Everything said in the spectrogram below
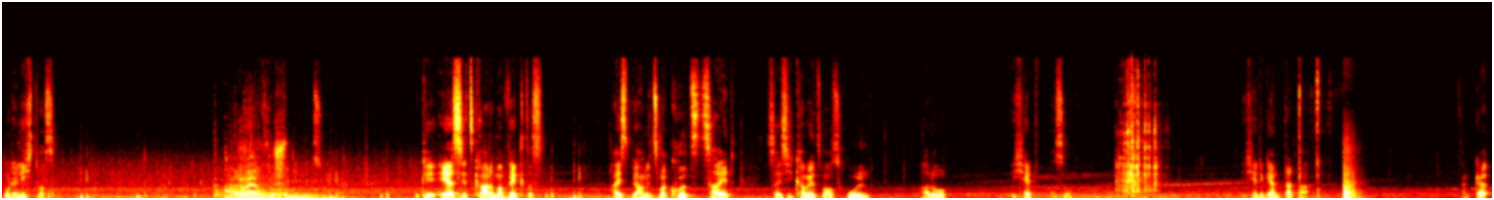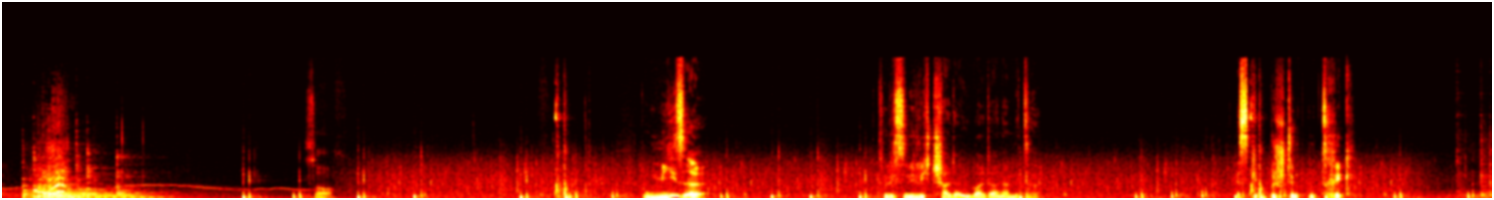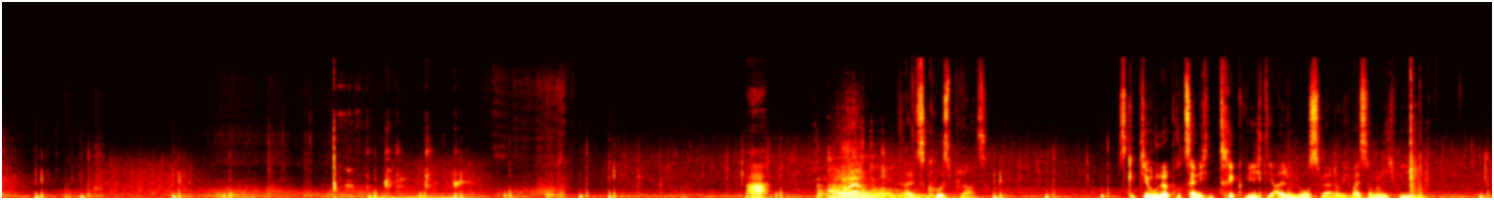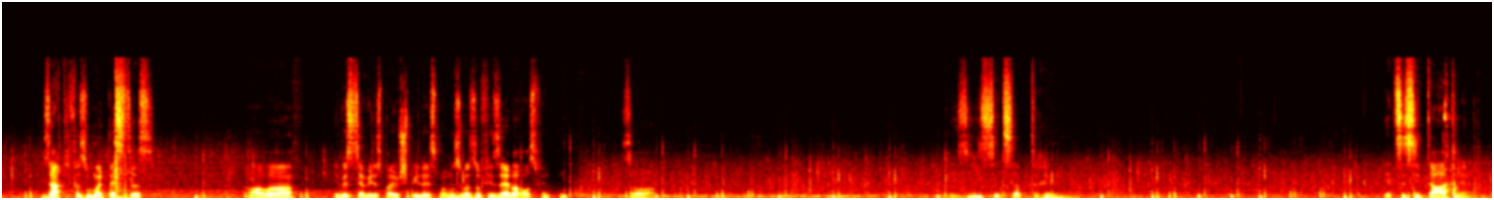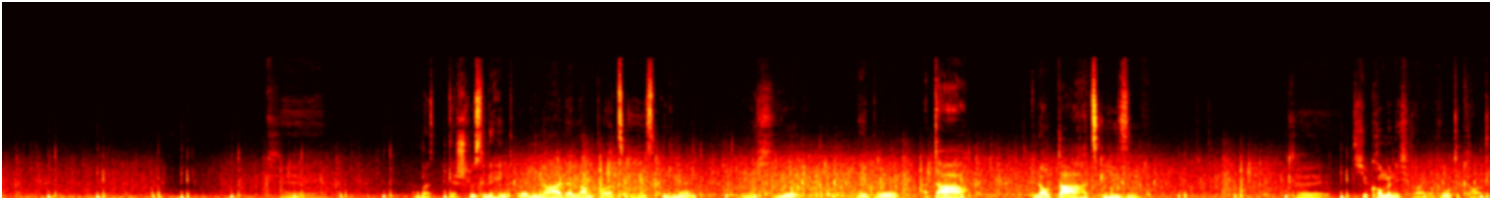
Oh, da liegt was. Okay, er ist jetzt gerade mal weg. Das heißt, wir haben jetzt mal kurz Zeit. Das heißt, ich kann mir jetzt mal was holen. Hallo. Ich hätte... Achso. Ich hätte gern das da. Danke. So. Du Miese! Natürlich sind die Lichtschalter überall da in der Mitte. Es gibt bestimmt einen Trick. Ah. Teil des Kursplans. Es gibt hier hundertprozentig einen Trick, wie ich die alte loswerde, aber ich weiß noch nicht wie. Wie gesagt, ich versuche mein Bestes. Aber ihr wisst ja, wie das bei dem Spiel ist. Man muss immer so viel selber rausfinden. So. Okay, sie ist jetzt da drin. Jetzt ist sie da drin. Okay. Der Schlüssel hängt oben nahe der Lampe, hat's gelesen. Irgendwo, irgendwo hier? Ne, wo? Ah, da! Genau da hat's gelesen. Hier komme nicht rein. Rote Karte.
